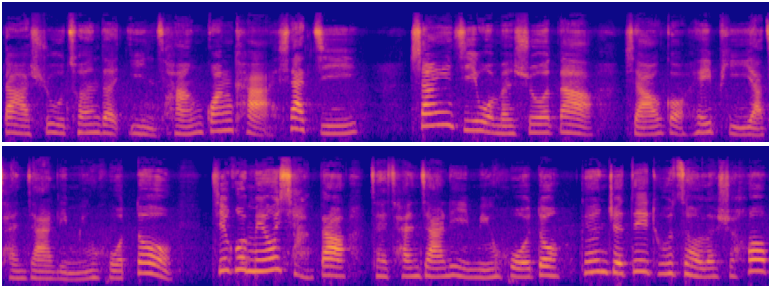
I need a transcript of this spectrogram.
大树村的隐藏关卡下集。上一集我们说到，小狗黑皮要参加领民活动，结果没有想到，在参加里民活动、跟着地图走的时候，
